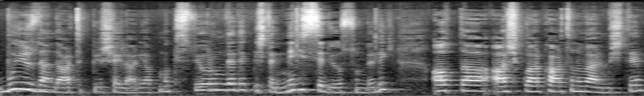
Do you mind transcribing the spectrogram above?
Bu yüzden de artık bir şeyler yapmak istiyorum dedik. İşte ne hissediyorsun dedik. Altta aşıklar kartını vermişti.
